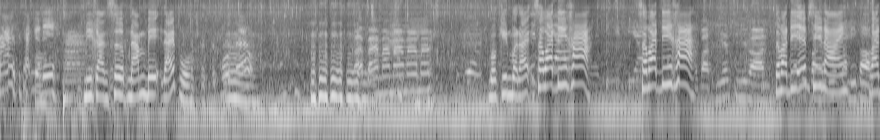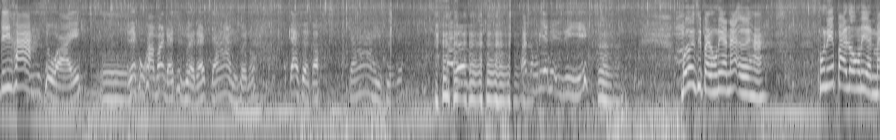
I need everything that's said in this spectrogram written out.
มาให้ไปทักอย่างดีมีการเสิร์ฟน้ำเบะได้ผมหมดแล้วมามามามามามาบอกกินบ่ได้ สวัสดีค่ะ สวัสดีค่ะ สวัสดีเอฟซีก่อนสวัสดีเอฟซีหน่อยสวัสดีค่ะนี่สวยได้คู่ความว่าได้สวยๆนะจ้าสวยๆเนาะจ้าสวยก็จ้าสวยด้วยพัดโรงเรียนให้ดีเออมื่อสิไปโรงเรียนนะเอ่ยฮะพรุ่งนี้ไปโรงเรียนไหม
